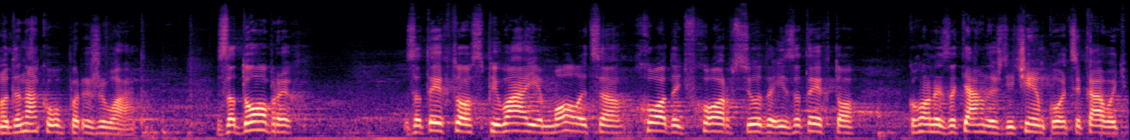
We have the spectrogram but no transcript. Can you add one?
Одинаково переживати. За добрих, за тих, хто співає, молиться, ходить в хор всюди, і за тих, хто кого не затягнеш нічим, кого цікавить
